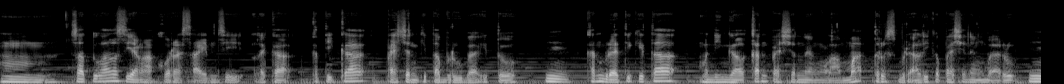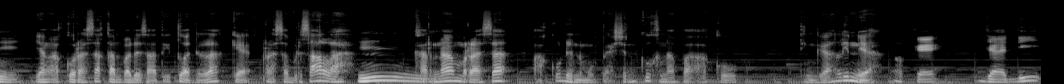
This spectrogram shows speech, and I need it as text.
Hmm, satu hal sih yang aku rasain sih, Leka, ketika passion kita berubah itu, Hmm. kan berarti kita meninggalkan passion yang lama terus beralih ke passion yang baru. Hmm. Yang aku rasakan pada saat itu adalah kayak rasa bersalah Hmm. karena merasa aku udah nemu passionku, kenapa aku tinggalin ya? Oke, jadi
